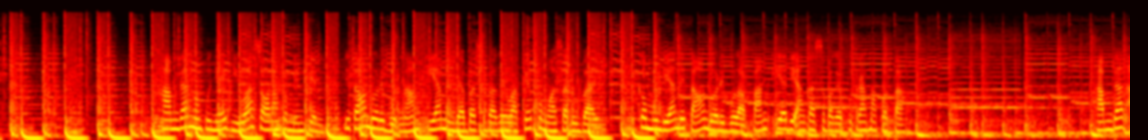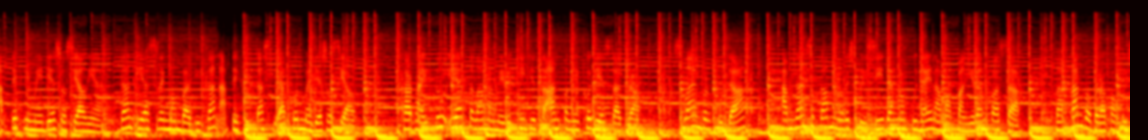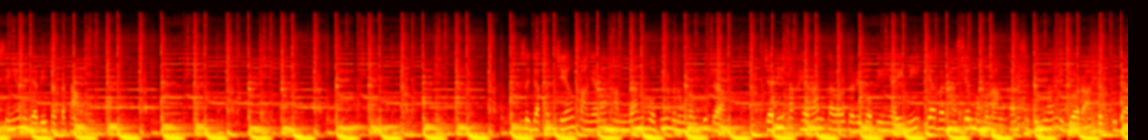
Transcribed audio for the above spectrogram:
Hamdan mempunyai jiwa seorang pemimpin. Di tahun 2006, ia menjabat sebagai wakil penguasa Dubai. Kemudian di tahun 2008, ia diangkat sebagai putra mahkota. Hamdan aktif di media sosialnya, dan ia sering membagikan aktivitas di akun media sosial. Karena itu, ia telah memiliki jutaan pengikut di Instagram. Selain berkuda, Hamdan suka menulis puisi dan mempunyai nama panggilan Fasa. Bahkan beberapa puisinya menjadi terkenal. Sejak kecil, Pangeran Hamdan hobi menunggang kuda. Jadi tak heran kalau dari hobinya ini, ia berhasil memenangkan sejumlah kejuaraan berkuda,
